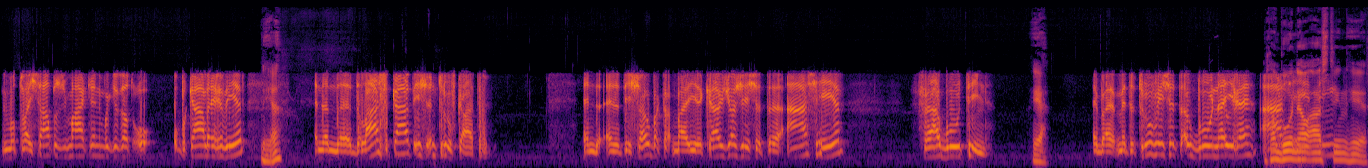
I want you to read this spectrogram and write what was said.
Die moet twee stapels maken en dan moet je dat op, op elkaar leggen weer. Ja. En dan eh, de laatste kaart is een troefkaart. En, en het is zo, bij, bij eh, kruisjas is het eh, aas, heer, vrouw, boer, tien. Ja. En bij, met de troef is het ook boer 9. Gewoon boer Nel Aastien heer.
